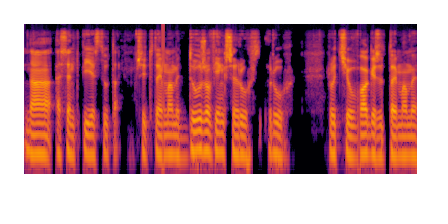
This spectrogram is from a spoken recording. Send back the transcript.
na S&P jest tutaj. Czyli tutaj mamy dużo większy ruch. ruch. Zwróćcie uwagę, że tutaj mamy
